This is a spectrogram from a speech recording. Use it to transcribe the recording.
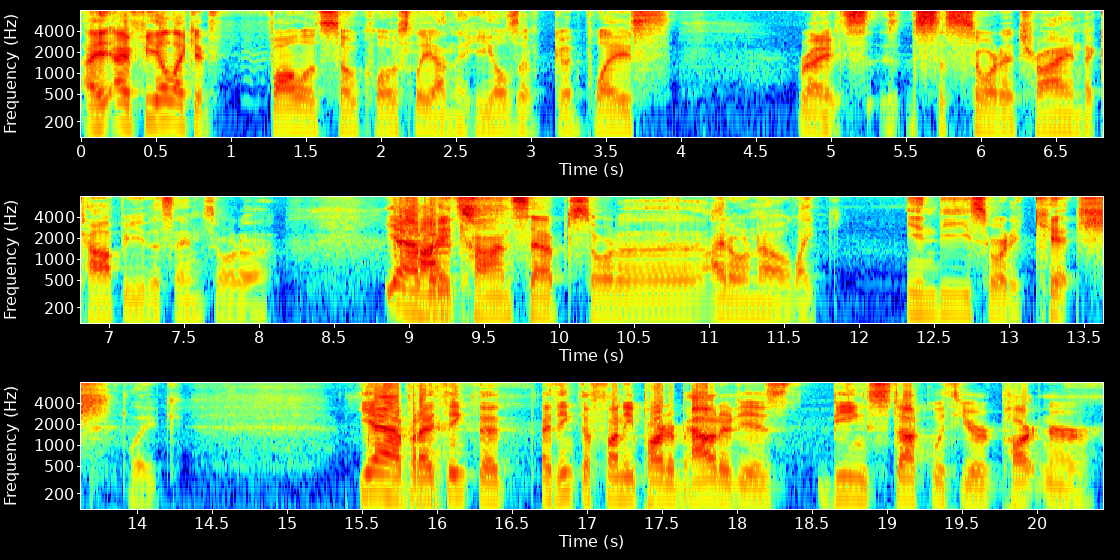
I I feel like it followed so closely on the heels of Good Place. right. It's, it's sort of trying to copy the same sort of Yeah, but high it's concept sort of I don't know like indie sort of kitsch like Yeah, but I think that I think the funny part about it is being stuck with your partner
